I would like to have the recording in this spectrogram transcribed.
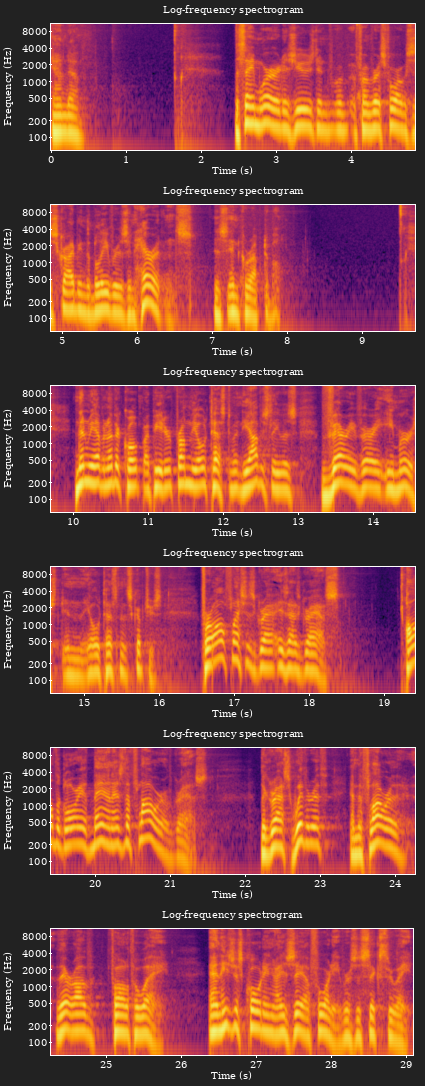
And uh, the same word is used in, from verse 4, was describing the believer's inheritance is incorruptible. And then we have another quote by Peter from the Old Testament. He obviously was very, very immersed in the Old Testament scriptures. For all flesh is, gra- is as grass, all the glory of man as the flower of grass. The grass withereth, and the flower thereof falleth away. And he's just quoting Isaiah 40, verses 6 through 8,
